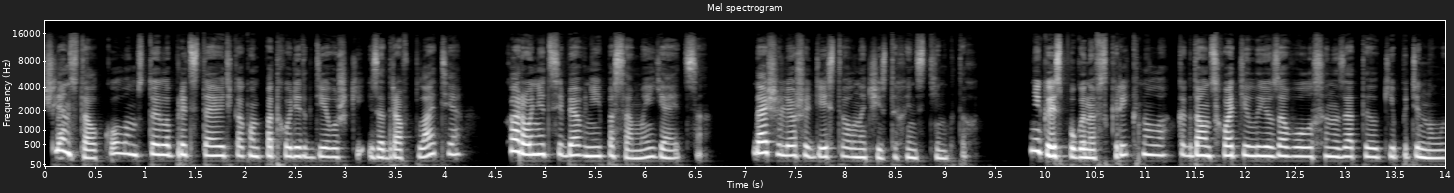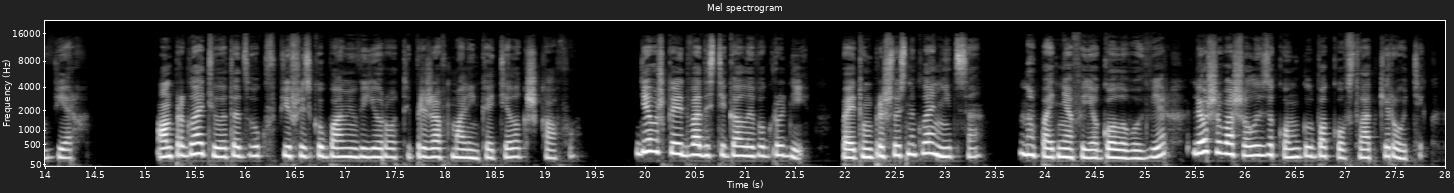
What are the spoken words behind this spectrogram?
Член стал колом, стоило представить, как он подходит к девушке и, задрав платье, хоронит себя в ней по самые яйца. Дальше Леша действовал на чистых инстинктах. Ника испуганно вскрикнула, когда он схватил ее за волосы на затылке и потянул вверх. Он проглотил этот звук, впившись губами в ее рот и прижав маленькое тело к шкафу. Девушка едва достигала его груди, поэтому пришлось наклониться. Но, подняв ее голову вверх, Леша вошел языком глубоко в сладкий ротик,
